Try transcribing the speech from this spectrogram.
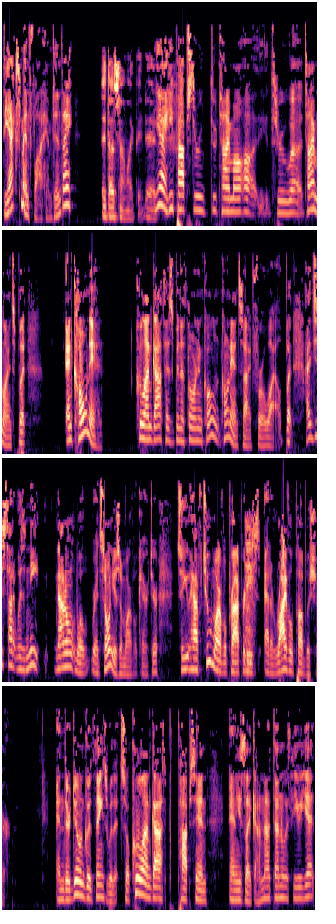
the X Men fought him, didn't they? It does sound like they did. Yeah, he pops through through time uh, through uh, timelines, but and Conan. Kulan Gath has been a thorn in Conan's side for a while, but I just thought it was neat. Not only, well, Red Sonja is a Marvel character, so you have two Marvel properties at a rival publisher, and they're doing good things with it. So Kulan Gath pops in, and he's like, "I'm not done with you yet,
